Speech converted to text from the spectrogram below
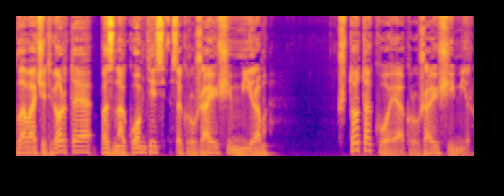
Глава 4. Познакомьтесь с окружающим миром. Что такое окружающий мир?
